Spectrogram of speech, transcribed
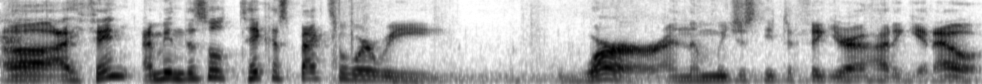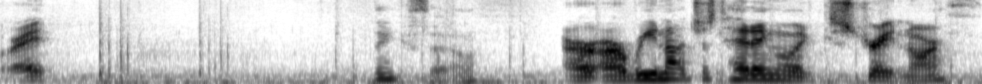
Uh, I think I mean this will take us back to where we were, and then we just need to figure out how to get out, right? I think so. Are, are we not just heading like straight north?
